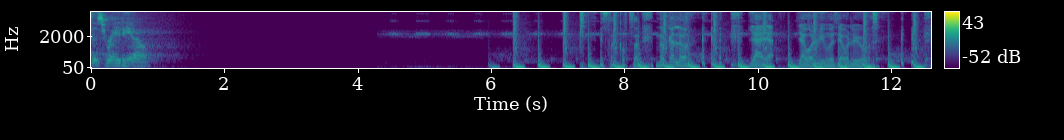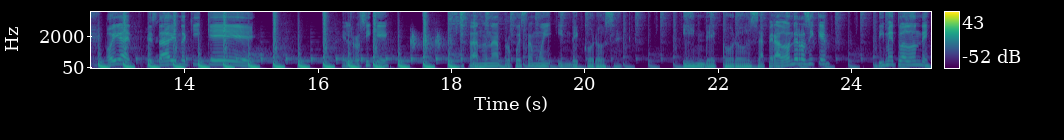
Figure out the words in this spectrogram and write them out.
Census Radio. Esta cosa. No jaló. ya, ya. Ya volvimos, ya volvimos. Oigan, estaba viendo aquí que el Rosique está dando una propuesta muy indecorosa. Indecorosa. ¿Pero a dónde, Rosique? Dime tú a dónde.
